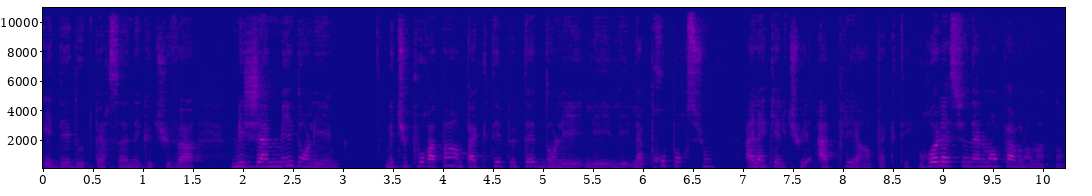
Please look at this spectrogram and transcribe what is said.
aider d'autres personnes et que tu vas, mais jamais dans les, mais tu pourras pas impacter peut-être dans les, la proportion à laquelle tu es appelé à impacter. Relationnellement parlant maintenant,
